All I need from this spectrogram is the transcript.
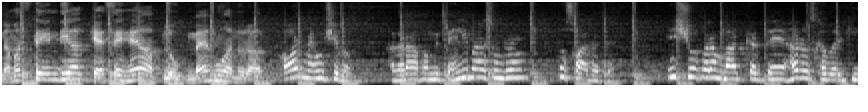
नमस्ते इंडिया कैसे हैं आप लोग? मैं हूँ अनुराग। और मैं हूँ शिवम। अगर आप हमें पहली बार सुन रहे हैं तो स्वागत है। इस शो पर हम बात करते हैं हर उस खबर की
